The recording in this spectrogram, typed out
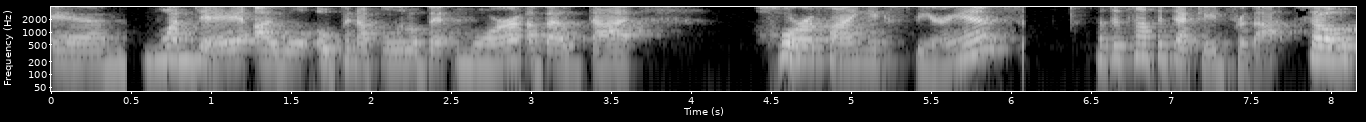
And one day I will open up a little bit more about that horrifying experience. But that's not the decade for that. So,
